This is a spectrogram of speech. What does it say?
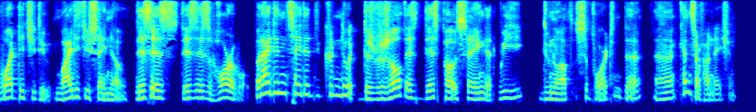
what did you do? Why did you say no? This is this is horrible. But i didn't say that you couldn't do it. The result is this post saying that we do not support the uh, cancer foundation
